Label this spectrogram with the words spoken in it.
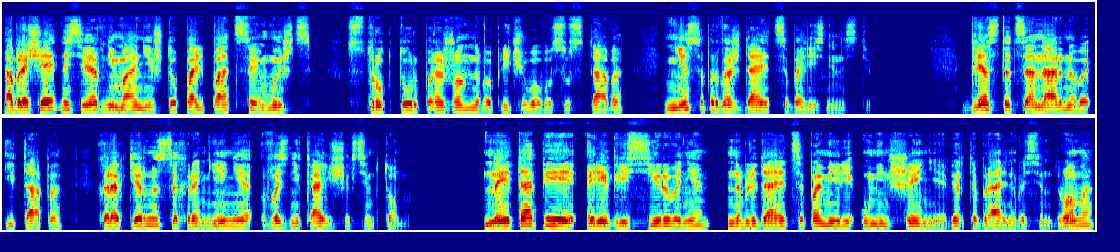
Обращает на себя внимание, что пальпация мышц структур пораженного плечевого сустава не сопровождается болезненностью. Для стационарного этапа характерно сохранение возникающих симптомов. На этапе регрессирования наблюдается по мере уменьшения вертебрального синдрома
